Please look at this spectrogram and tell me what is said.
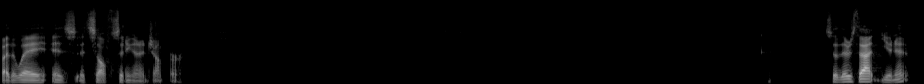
by the way, is itself sitting on a jumper. Okay. So there's that unit,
